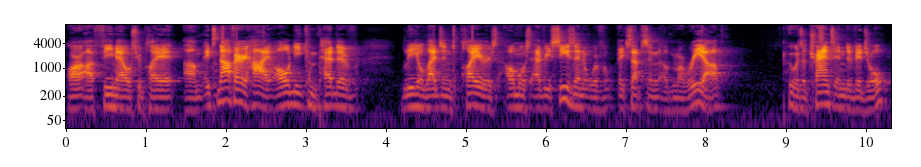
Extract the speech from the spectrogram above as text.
or uh, females who play it. Um, it's not very high. All the competitive League of Legends players almost every season, with exception of Maria, who was a trans individual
